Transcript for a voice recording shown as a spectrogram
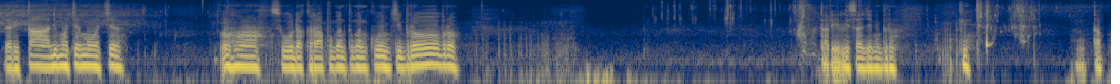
Dari tadi mocel-mocel. Ah, sudah kerapu gantungan kunci, Bro, Bro. Kita rilis aja nih, Bro. Oke. Mantap.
